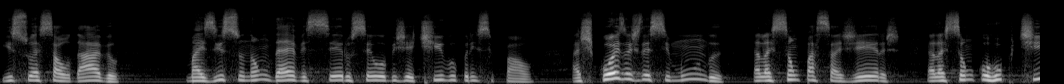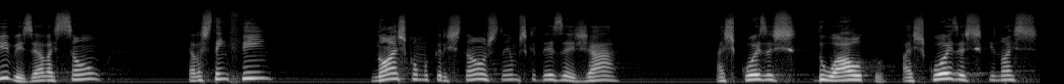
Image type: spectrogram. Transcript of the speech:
isso é saudável, mas isso não deve ser o seu objetivo principal. As coisas desse mundo, elas são passageiras, elas são corruptíveis, elas são elas têm fim. Nós como cristãos temos que desejar as coisas do alto, as coisas que nós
